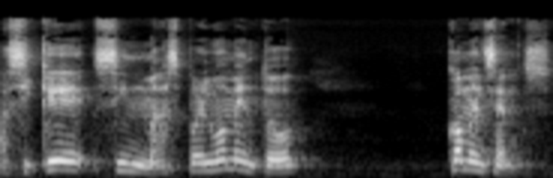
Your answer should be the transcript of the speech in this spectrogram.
Así que, sin más por el momento, comencemos.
